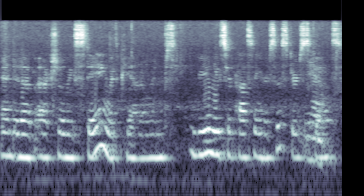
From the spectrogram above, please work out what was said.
ended up actually staying with piano and really surpassing her sister's Yeah. skills.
